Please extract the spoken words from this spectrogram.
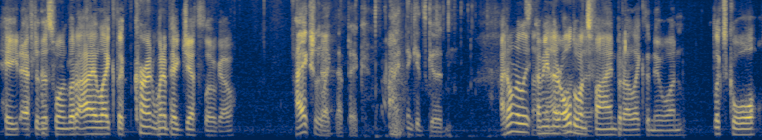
hate after this one, but I like the current Winnipeg Jets logo. I actually Okay. like that pick. I think it's good. I don't really. It's not I a mean, bad their old one, one's but- fine, but I like the new one. Looks cool.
